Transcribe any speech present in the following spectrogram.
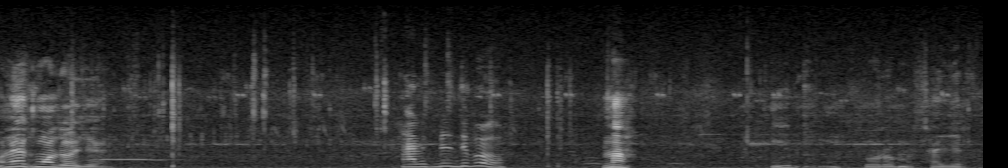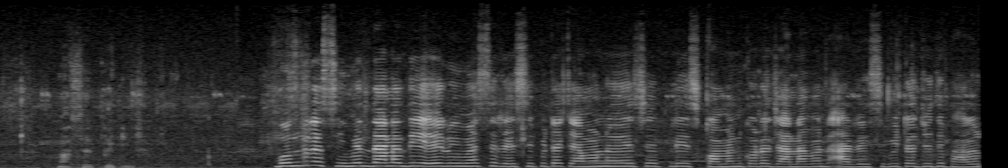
অনেক মজা হয়েছে। আরেক পিস দিব? না। কি বড় সাইজের মাছের পেটি। বন্ধুরা, সিমের দানা দিয়ে এই রুই মাছের রেসিপিটা কেমন হয়েছে প্লিজ কমেন্ট করে জানাবেন। আর রেসিপিটা যদি ভালো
